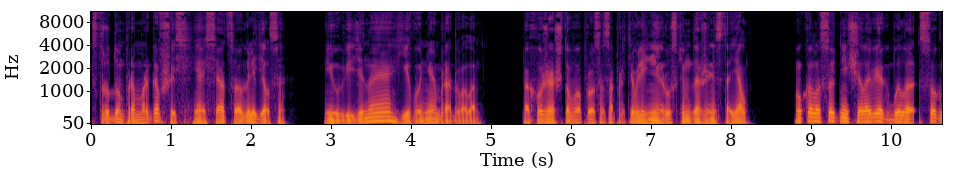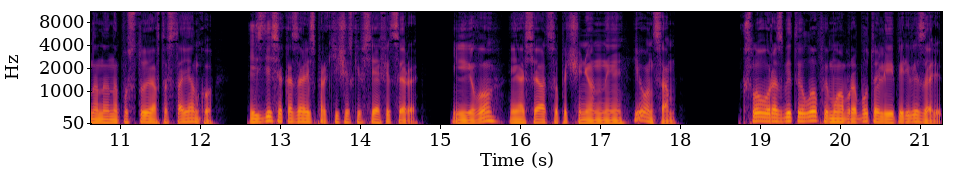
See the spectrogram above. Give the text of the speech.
С трудом проморгавшись, Иосиацу огляделся, и увиденное его не обрадовало. Похоже, что вопрос о сопротивлении русским даже не стоял. Около сотни человек было согнано на пустую автостоянку, и здесь оказались практически все офицеры. И его, и осиатцу подчиненные, и он сам. К слову, разбитый лоб ему обработали и перевязали.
